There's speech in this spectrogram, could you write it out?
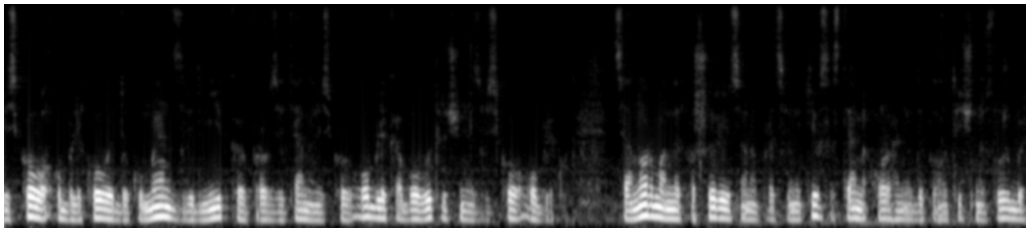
військово-обліковий документ з відміткою про взяття на військовий облік або виключення з військового обліку. Ця норма не поширюється на працівників системи органів дипломатичної служби,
